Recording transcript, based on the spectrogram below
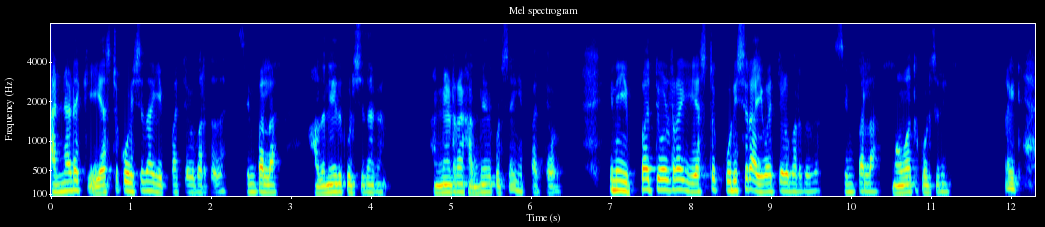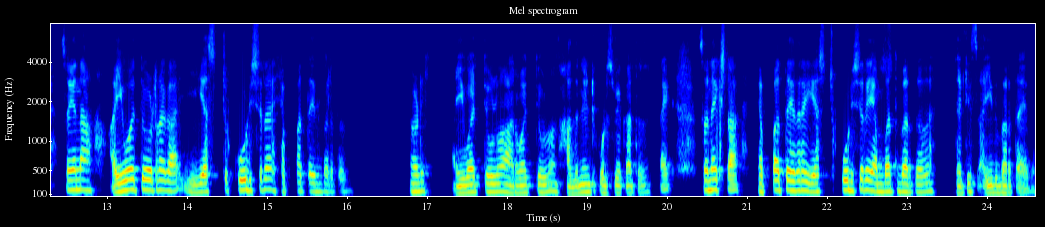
ಹನ್ನೆರಡಕ್ಕೆ ಎಷ್ಟು ಕೂಡಿಸಿದಾಗ ಇಪ್ಪತ್ತೇಳು ಬರ್ತದೆ? ಸಿಂಪಲ್ ಹದಿನೈದು ಕೂಡಿಸಿದಾಗ ಹನ್ನೆರಡರಾಗ ಹದಿನೈದು ಕೂಡಿಸಿದಾಗ ಇಪ್ಪತ್ತೇಳು. ಇನ್ನು ಇಪ್ಪತ್ತೇಳರಾಗ ಎಷ್ಟು ಕೂಡಿಸಿದ್ರೆ ಐವತ್ತೇಳು ಬರ್ತದೆ? ಸಿಂಪಲ್ ಮೂವತ್ತು ಕೂಡಿಸ್ರಿ. ರೈಟ್ ಸೊ ಏನ ಐವತ್ತೇಳರಾಗ ಎಷ್ಟು ಕೂಡಿಸಿರ ಎಪ್ಪತ್ತೈದು ಬರ್ತದೆ. ನೋಡಿ, ಐವತ್ತೇಳು, ಅರವತ್ತೇಳು, ಒಂದು ಹದಿನೆಂಟು ಕೂಡಿಸ್ಬೇಕಾಗ್ತದೆ. ರೈಟ್ ಸೊ ನೆಕ್ಸ್ಟ್ ಎಪ್ಪತ್ತೈದರ ಎಷ್ಟು ಕೂಡಿಸಿರ ಎಂಬತ್ತು ಬರ್ತದೆ. ದಟ್ ಈಸ್ ಐದು ಬರ್ತಾ ಇದೆ.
